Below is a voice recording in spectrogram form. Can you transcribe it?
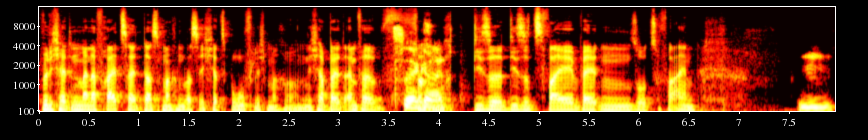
würde ich halt in meiner Freizeit das machen, was ich jetzt beruflich mache. Und ich habe halt einfach Sehr versucht, diese, diese zwei Welten so zu vereinen. Mhm.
